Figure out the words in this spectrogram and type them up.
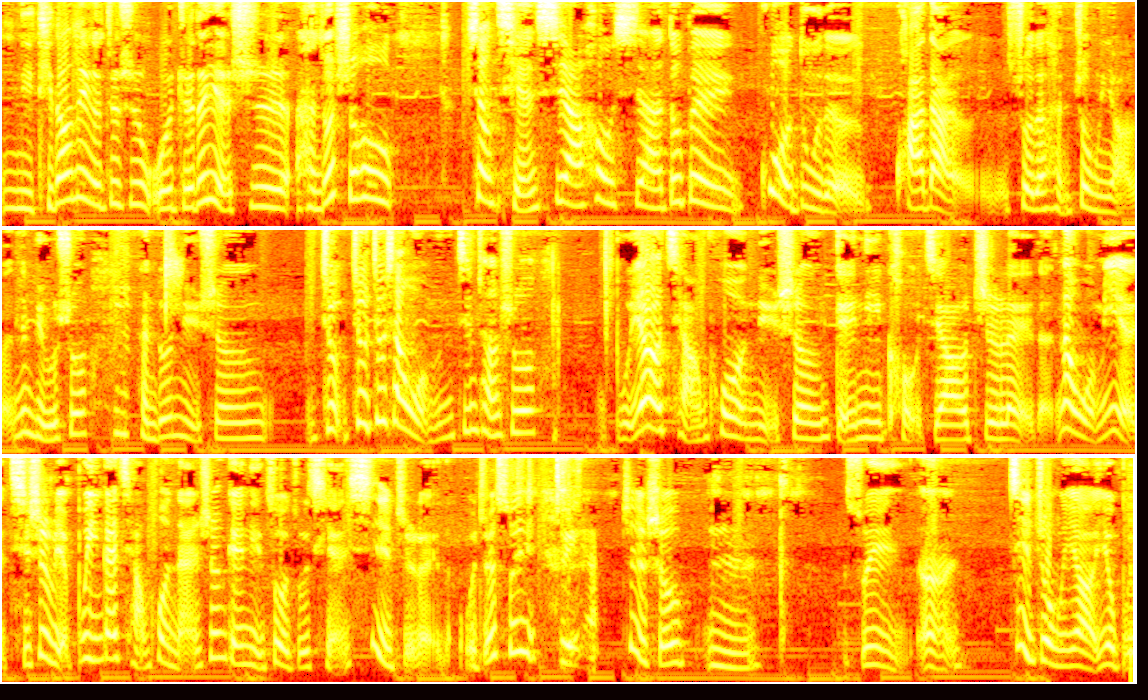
你提到那个，就是我觉得也是很多时候，像前戏啊、后戏啊都被过度的夸大，说的很重要了。那比如说，很多女生就就就像我们经常说。不要强迫女生给你口交之类的，那我们也其实也不应该强迫男生给你做足前戏之类的。我觉得，所以对呀，这个时候，嗯，所以，嗯，既重要又不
